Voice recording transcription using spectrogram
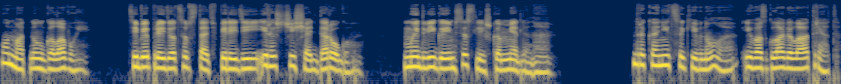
Он мотнул головой. «Тебе придется встать впереди и расчищать дорогу. Мы двигаемся слишком медленно». Драконица кивнула и возглавила отряд.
